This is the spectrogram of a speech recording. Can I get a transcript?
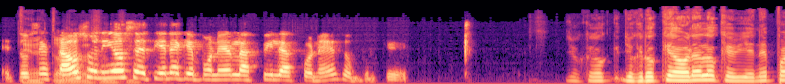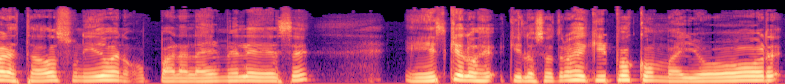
entonces Estados Unidos se tiene que poner las pilas con eso, porque yo creo, yo creo que ahora lo que viene para Estados Unidos, bueno, para la MLS, es que los, que los otros equipos con mayor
